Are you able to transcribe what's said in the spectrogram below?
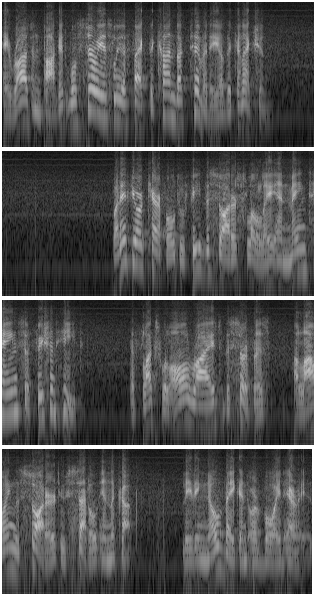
A rosin pocket will seriously affect the conductivity of the connection. But if you're careful to feed the solder slowly and maintain sufficient heat, the flux will all rise to the surface, allowing the solder to settle in the cup, leaving no vacant or void areas.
